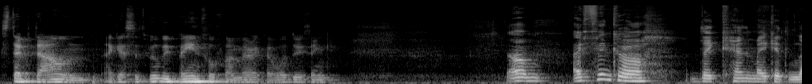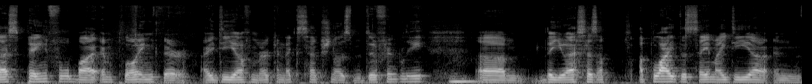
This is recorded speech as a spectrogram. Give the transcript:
step down. I guess it will be painful for America. What do you think? Um, I think uh, they can make it less painful by employing their idea of American exceptionalism differently. Mm-hmm. Um, the U.S. has ap- applied the same idea in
